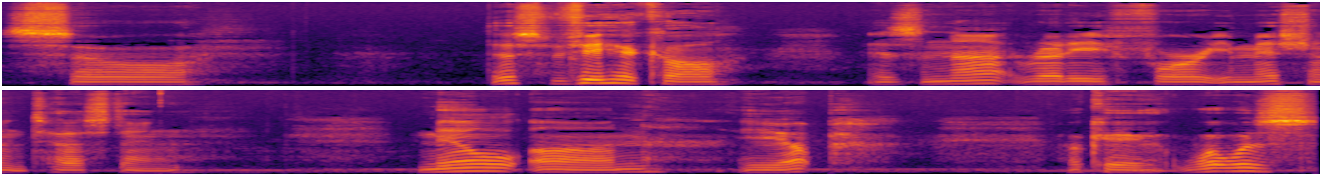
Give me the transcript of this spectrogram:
So this vehicle is not ready for emission testing. MIL on Yep. Okay, what was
